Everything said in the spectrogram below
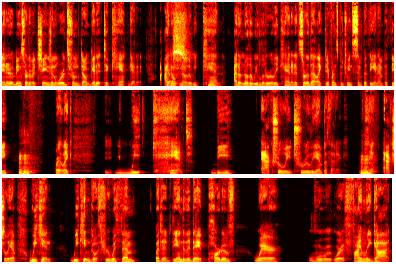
ended up being sort of a change in words from don't get it to can't get it. I yes. don't know that we can. I don't know that we literally can and it's sort of that like difference between sympathy and empathy. Mm-hmm right? Like we can't be actually truly empathetic. Mm-hmm. We can't actually have we can we can go through with them, but at the end of the day, part of where where, where it finally got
